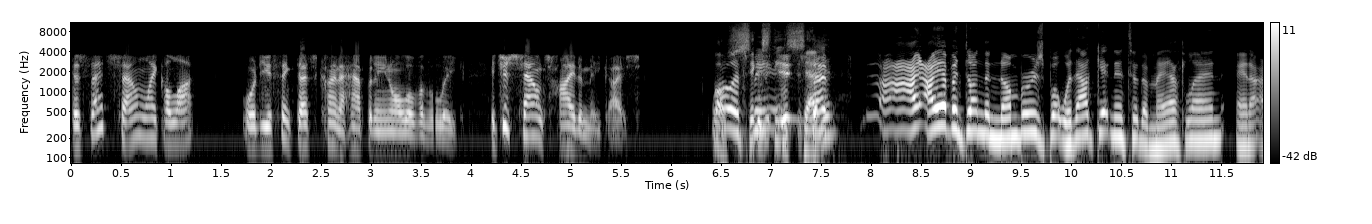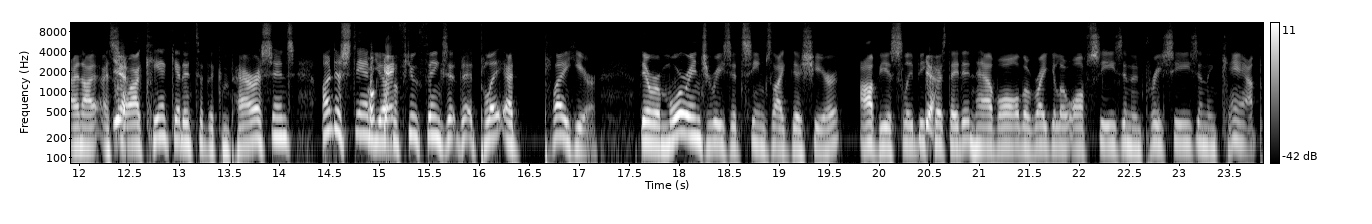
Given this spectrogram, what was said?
Does that sound like a lot? Or do you think that's kind of happening all over the league? It just sounds high to me, guys. Well, it's been- Is that- I, I haven't done the numbers, but without getting into the math, Len, and I- and I so Yeah. I can't get into the comparisons. Understand you have a few things at, at play at play here. There were more injuries, it seems like this year, obviously because they didn't have all the regular off season and preseason and camp.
